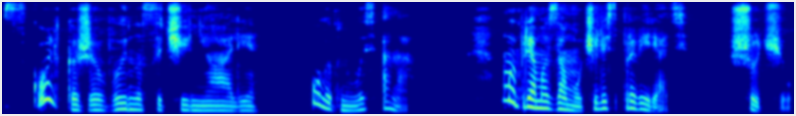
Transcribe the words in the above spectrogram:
Сколько же вы насочиняли, улыбнулась она. Мы прямо замучились проверять. Шучу.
